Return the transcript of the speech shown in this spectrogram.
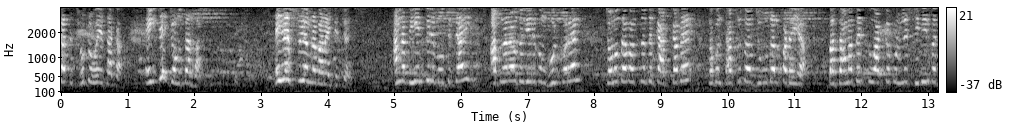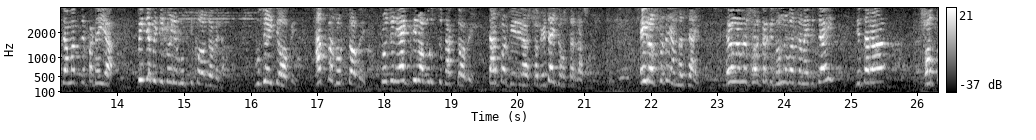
কাছে ছোট হয়ে থাকা, এইটাই জনতার রাষ্ট্র এই রাষ্ট্রই আমরা বানাইতে চাই। আমরা বিএনপির বলতে চাই, আপনারাও যদি এরকম ভুল করেন, জনতা আপনাদেরকে আটকাবে, তখন ছাত্রদল, যুবদল পাঠাইয়া, বা জামাতের কেউ আটকা পড়লে শিবির বা জামাতকে পাঠাইয়া, পিটাপিটি করে মুক্তি পাওয়া যাবে না। বুঝাইতে হবে। হাত পা ধরতে হবে, প্রয়োজনে একদিন অবরুদ্ধ থাকতে হবে, তারপর বেরিয়ে আসতে হবে, এটাই জনতার রাষ্ট্র। এই রাষ্ট্রটাই আমরা চাই। এবং আমরা সরকারকে ধন্যবাদ জানাইতে চাই যে তারা শত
